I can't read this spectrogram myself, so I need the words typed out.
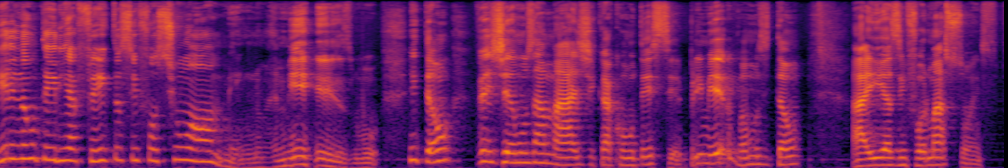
E ele não teria feito se fosse um homem, não é mesmo? Então, vejamos a mágica acontecer. Primeiro, vamos então aí as informações.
